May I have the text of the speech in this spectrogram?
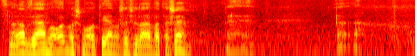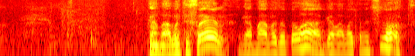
אצל הרב זה היה מאוד משמעותי, הנושא של אהבת השם. גם אהבת ישראל, גם אהבת התורה, גם אהבת המצוות.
